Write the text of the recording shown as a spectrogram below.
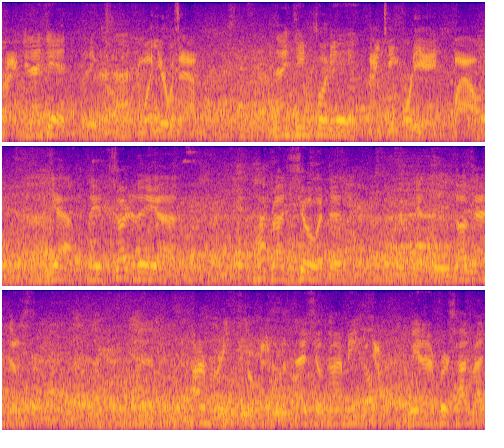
Right. And I did, believe it or not. And what year was that? 1948. 1948. Wow. Uh, yeah, they had started a uh, hot rod show at the at the Los Angeles uh, Armory. The, Okay. It was a National Car meet. Yep. We hot rod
